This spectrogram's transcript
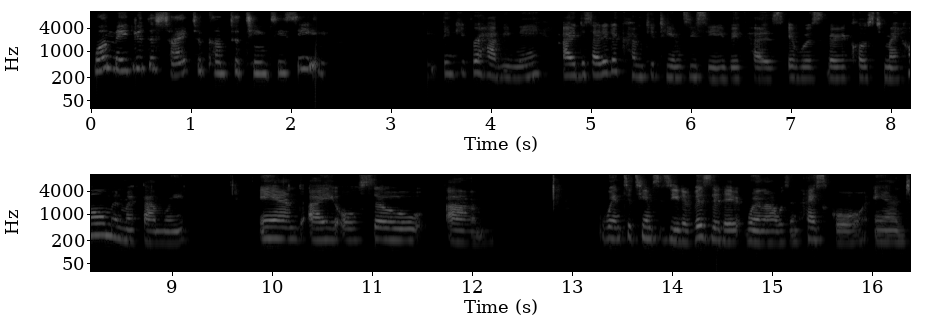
What made you decide to come to TMCC? Thank you for having me. I decided to come to TMCC because it was very close to my home and my family. And I also um, went to TMCC to visit it when I was in high school, and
